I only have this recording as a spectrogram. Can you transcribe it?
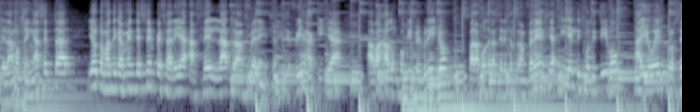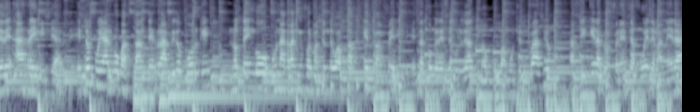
le damos en aceptar y automáticamente se empezaría a hacer la transferencia. Si se fijan aquí ya ha bajado un poquito el brillo para poder hacer esa transferencia y el dispositivo iOS procede a reiniciarse. Esto fue algo bastante rápido porque no tengo una gran información de WhatsApp que transferir. Esta copia de seguridad no ocupa mucho espacio, así que la transferencia fue de manera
